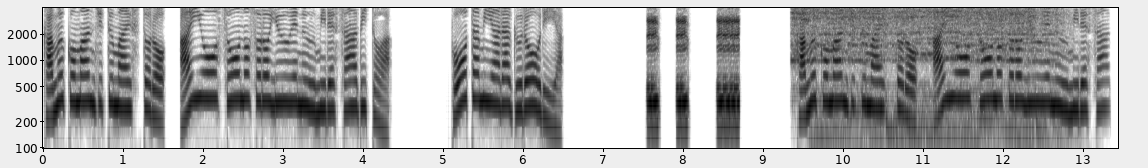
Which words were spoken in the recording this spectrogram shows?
カムコマンジトゥマエストロ、アイオーソーノソロ UN ウミレサービトア。ポータミアラグローリア。カムコマンジトゥマエストロ、アイオーソーノソロ UN ウミレサービ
